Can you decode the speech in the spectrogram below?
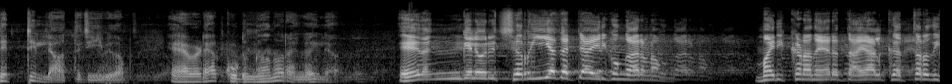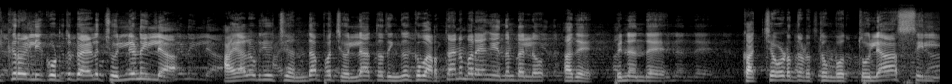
തെറ്റില്ലാത്ത ജീവിതം. എവിടെ കുടുങ്ങാന്ന് പറയാൻ കഴിയില്ല. ഏതെങ്കിലും ഒരു ചെറിയ തെറ്റായിരിക്കും കാരണം. മരിക്കണ നേരത്ത് അയാൾക്ക് എത്ര ദിക്കറല്ലി കൊടുത്തിട്ട് അയാൾ ചൊല്ലണില്ല. അയാളോട് ചോദിച്ചു എന്താ ചൊല്ലാത്തത്? നിങ്ങൾക്ക് വർത്താനം പറയാൻ കഴിയുന്നുണ്ടല്ലോ. അതെ പിന്നെന്തേ? കച്ചവടം നടത്തുമ്പോൾ തുലാസിൽ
